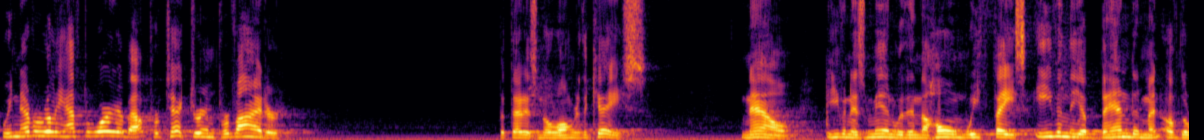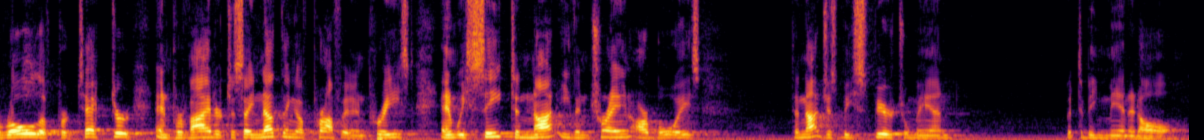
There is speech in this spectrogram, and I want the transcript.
we never really have to worry about protector and provider. But that is no longer the case. Now, even as men within the home, we face even the abandonment of the role of protector and provider, to say nothing of prophet and priest, and we seek to not even train our boys to not just be spiritual men, but to be men at all.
